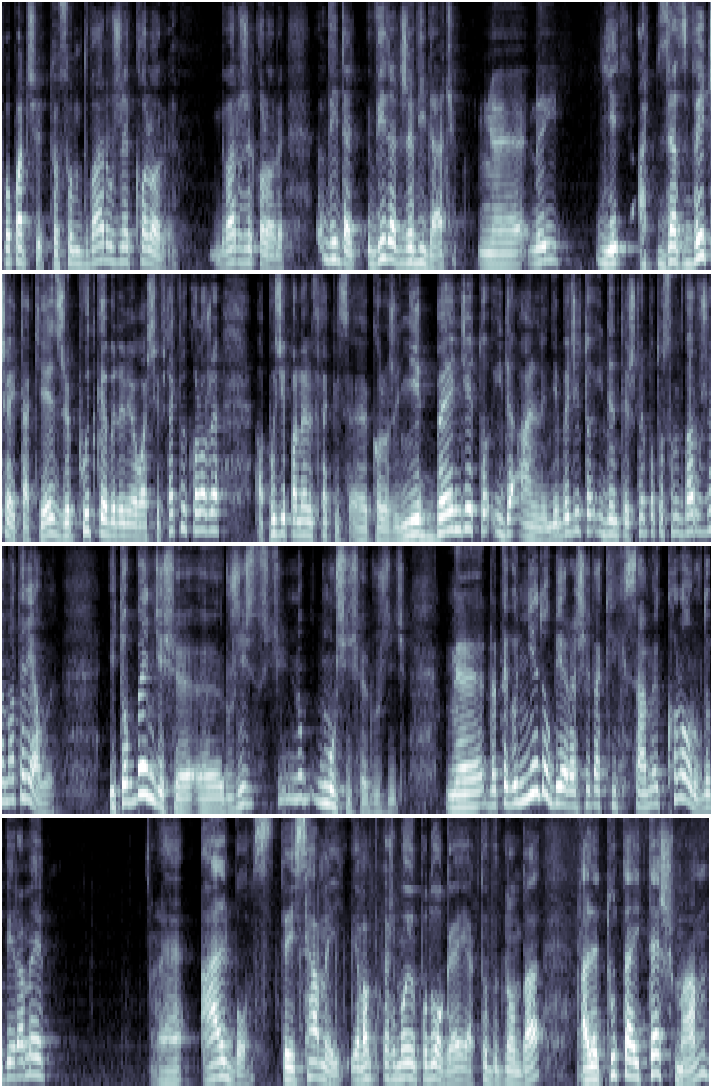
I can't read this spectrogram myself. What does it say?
Popatrzcie, to są dwa różne kolory. Dwa różne kolory. Widać, widać że widać. E, No i a zazwyczaj tak jest, że płytkę będę miał właśnie w takim kolorze, a później panel w takim e, kolorze. Nie będzie to idealne, nie będzie to identyczne, bo to są dwa różne materiały. I to będzie się e, różnić, no musi się różnić. Dlatego nie dobiera się takich samych kolorów. Dobieramy albo z tej samej, ja Wam pokażę moją podłogę, jak to wygląda, ale tutaj też mam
